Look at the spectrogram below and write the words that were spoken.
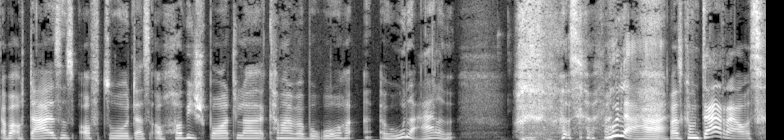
Aber auch da ist es oft so, dass auch Hobbysportler kann man mal beobachten. Was, Hula. was kommt da raus?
